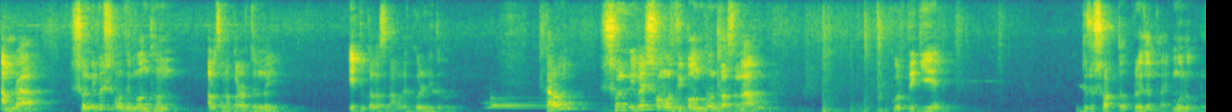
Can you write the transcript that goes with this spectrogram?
আমরা সন্নিবেশ সমাজে বন্ধন আলোচনা করার জন্যই এইটুকু আলোচনা আমাদের করে নিতে হলো কারণ সন্নিবেশ সমাজী বন্ধন রচনা করতে গিয়ে দুটো শর্ত প্রয়োজন হয় মৌলগুলোর।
